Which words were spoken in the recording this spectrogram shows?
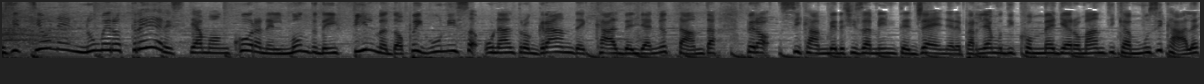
Posizione numero 3, restiamo ancora nel mondo dei film dopo i Goonies, un altro grande cal degli anni 80, però si cambia decisamente genere, parliamo di commedia romantica musicale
